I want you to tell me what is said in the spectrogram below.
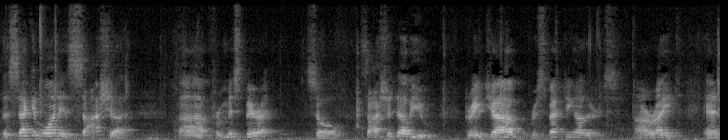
the second one is Sasha uh, from Miss Barrett. So Sasha W. Great job respecting others. All right. And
